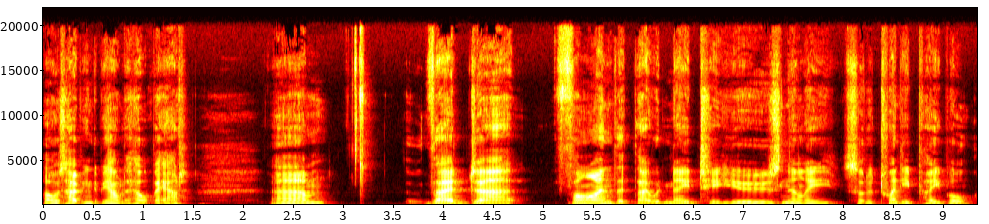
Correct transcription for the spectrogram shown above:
I was hoping to be able to help out. Um, they'd uh, find that they would need to use nearly sort of 20 people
